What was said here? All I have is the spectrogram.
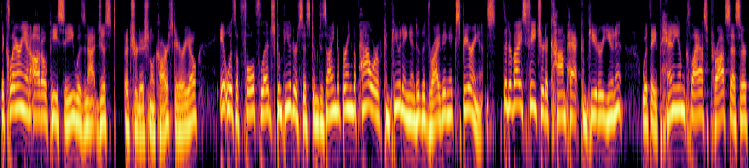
The Clarion Auto PC was not just a traditional car stereo, it was a full fledged computer system designed to bring the power of computing into the driving experience. The device featured a compact computer unit with a Pentium class processor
